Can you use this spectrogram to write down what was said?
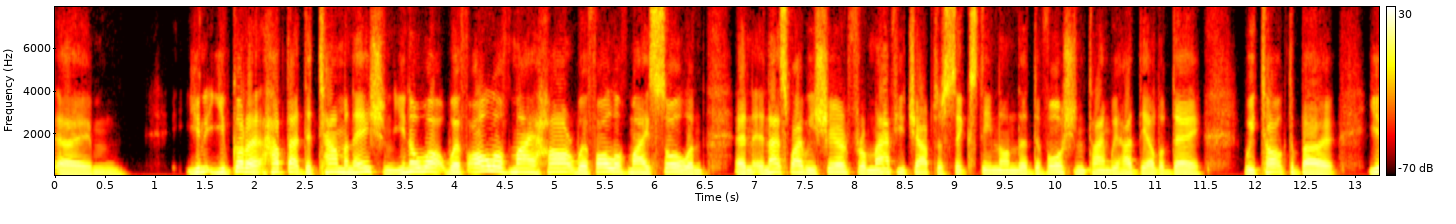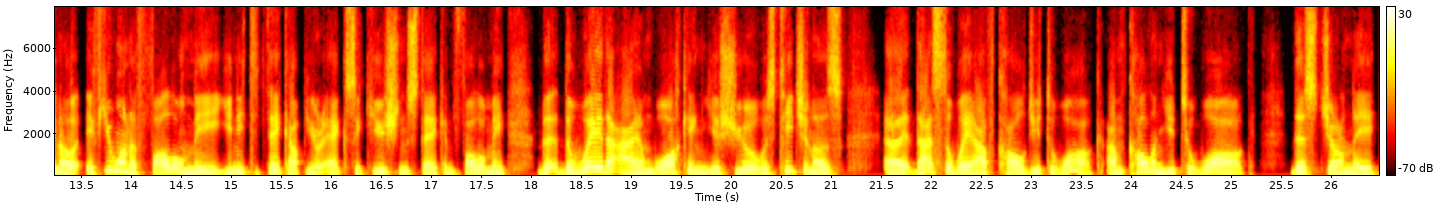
um, you you've got to have that determination. You know what? With all of my heart, with all of my soul, and and and that's why we shared from Matthew chapter sixteen on the devotion time we had the other day we talked about, you know, if you want to follow me, you need to take up your execution stake and follow me. The the way that I am walking, Yeshua was teaching us, uh, that's the way I've called you to walk. I'm calling you to walk this journey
